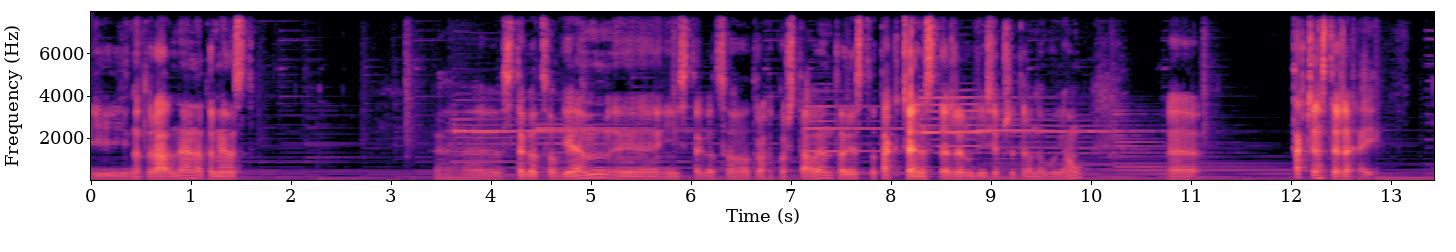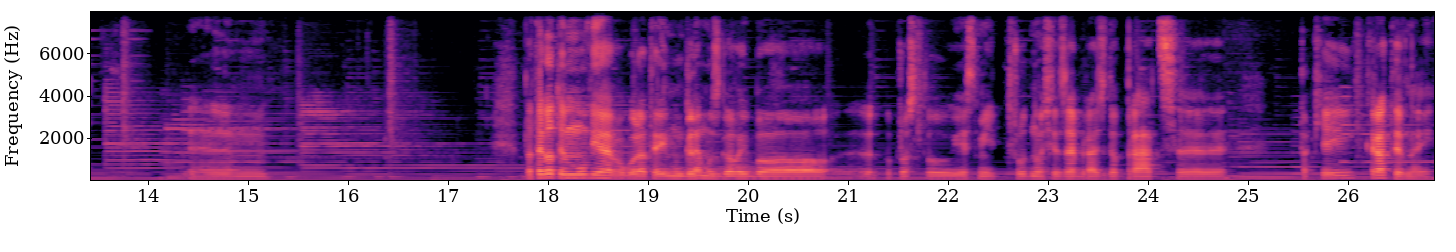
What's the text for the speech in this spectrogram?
i naturalne, natomiast e, z tego co wiem i z tego co trochę poczytałem, to jest to tak częste, że ludzie się przetrenowują. E, Tak częste, że hej. Dlatego o tym mówię w ogóle o tej mgle mózgowej, bo e, po prostu jest mi trudno się zebrać do pracy takiej kreatywnej.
